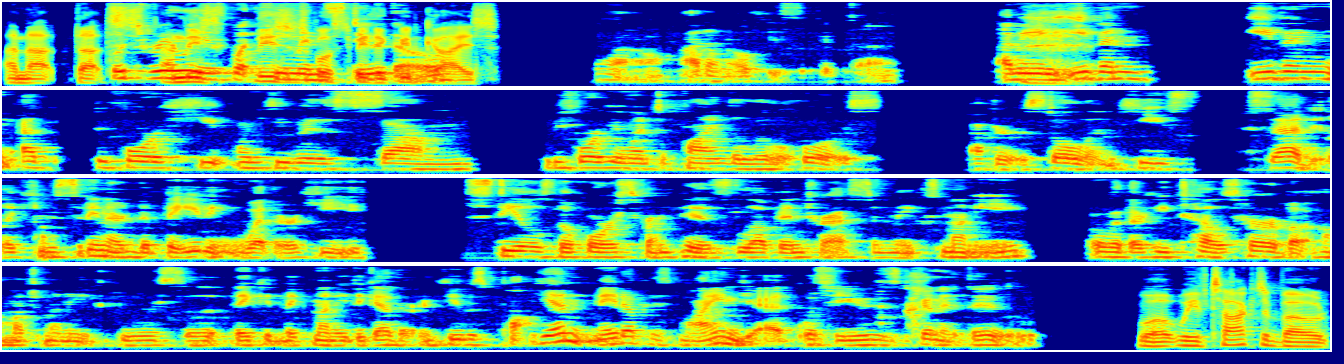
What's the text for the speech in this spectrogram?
and that that's Which really these, is what these are supposed to be do, the good guys. Wow, I don't know if he's a good guy. I mean, even even at before he when he was um before he went to find the little horse after it was stolen, he said like he was sitting there debating whether he steals the horse from his love interest and makes money, or whether he tells her about how much money he could do so that they could make money together. And he was he hadn't made up his mind yet what he was gonna do. Well, we've talked about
